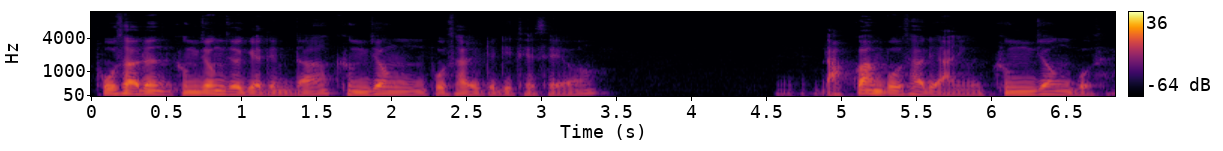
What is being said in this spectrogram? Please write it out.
보살은 긍정적이어야 됩니다. 긍정보살들이 되세요. 낙관보살이 아니고 긍정보살.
